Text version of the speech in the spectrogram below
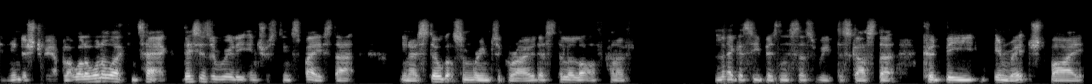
in the industry, I'd be like, well, I want to work in tech. This is a really interesting space that, you know, still got some room to grow. There's still a lot of kind of legacy business, as we've discussed, that could be enriched by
